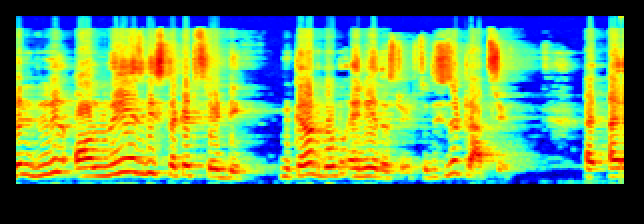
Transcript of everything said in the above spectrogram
then we will always be stuck at state D. We cannot go to any other state. So this is a trap state. I, I,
